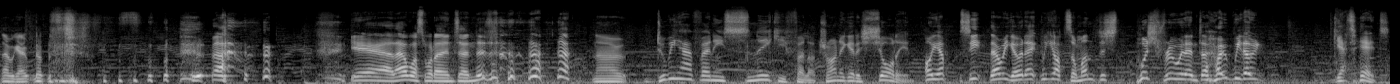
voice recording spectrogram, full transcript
There we go. yeah, that was what I intended. now, do we have any sneaky fella trying to get a shot in? Oh, yep. See, there we go. We got someone. Just push through it and to hope we don't get hit.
